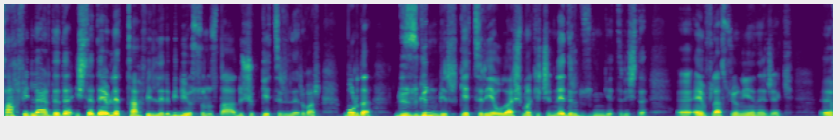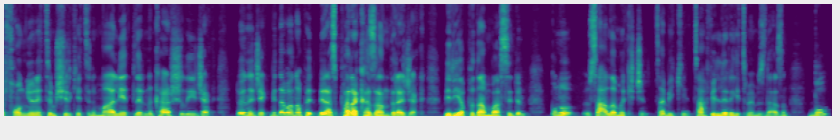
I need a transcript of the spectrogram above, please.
Tahvillerde de işte devlet tahvilleri biliyorsunuz daha düşük getirileri var. Burada düzgün bir getiriye ulaşmak için nedir düzgün getiri işte e, enflasyonu yenecek e, fon yönetim şirketinin maliyetlerini karşılayacak, dönecek bir de bana biraz para kazandıracak bir yapıdan bahsediyorum. Bunu sağlamak için tabii ki tahvillere gitmemiz lazım. Bu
